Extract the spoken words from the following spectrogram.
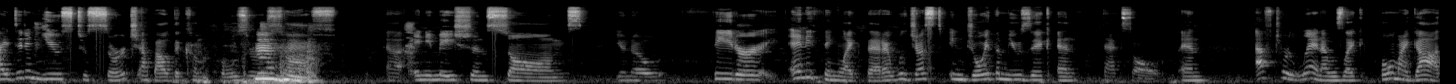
I didn't used to search about the composers of uh, animation songs, you know, theater, anything like that. I would just enjoy the music and that's all. And after Lin, I was like, oh my god,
